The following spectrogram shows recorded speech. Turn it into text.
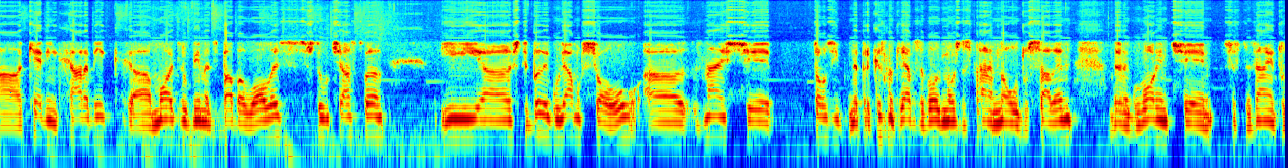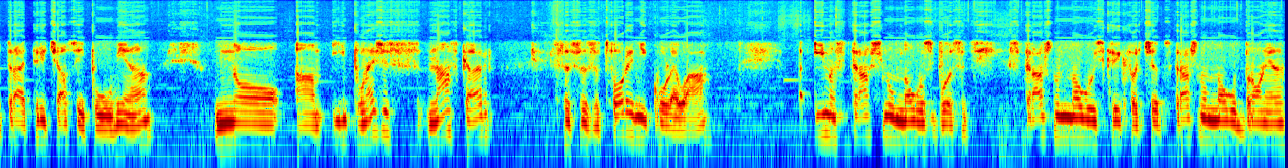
А, Кевин Харбик, а, моят любимец Баба Уолес ще участва и а, ще бъде голямо шоу. А, знаеш, че този непрекъснат ляв завой може да стане много досаден. Да не говорим, че състезанието трае 3 часа и половина, но а, и понеже с Наскар са с затворени колела, има страшно много сблъсъци. Страшно много искри хвърчат, страшно много броня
